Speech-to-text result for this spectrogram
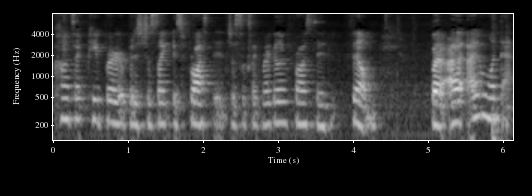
contact paper, but it's just like, it's frosted. It just looks like regular frosted film. But I, I didn't want that.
